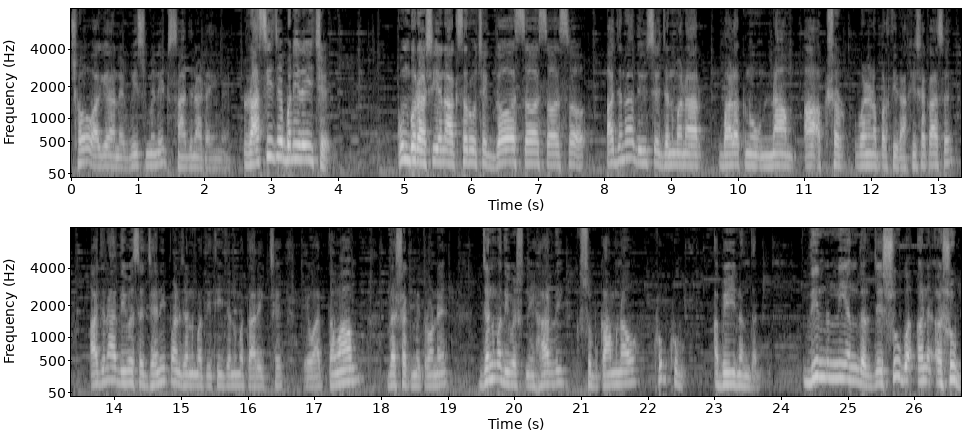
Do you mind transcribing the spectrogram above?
છ વાગે અને વીસ મિનિટ સાંજના ટાઈમે. રાશિ જે બની રહી છે, કુંભ રાશિ એના અક્ષરો છે ગ, સ સ સ. આજના દિવસે જન્મનાર બાળકનું નામ આ અક્ષર વર્ણ પરથી રાખી શકાશે. આજના દિવસે જેની પણ જન્મતિથિ, જન્મ તારીખ છે, એવા તમામ દર્શક મિત્રોને જન્મદિવસની હાર્દિક શુભકામનાઓ. ખૂબ ખૂબ અભિનંદન. દિનની અંદર જે શુભ અને અશુભ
